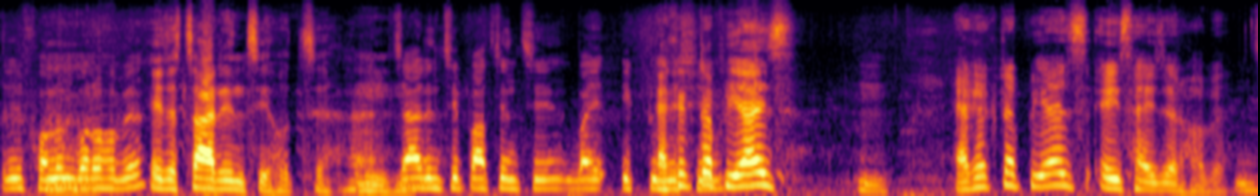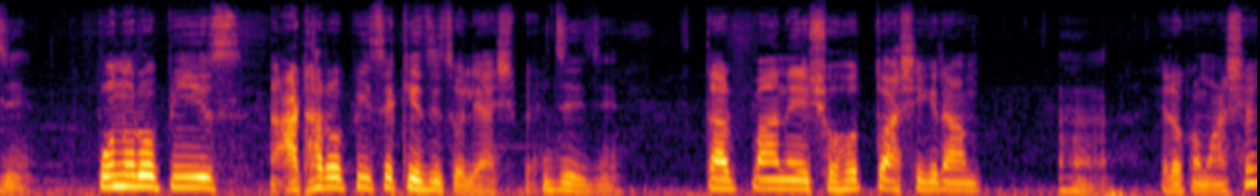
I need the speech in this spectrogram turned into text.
এর ফলন বড় হবে। এই যে 4 ইঞ্চি হচ্ছে। হ্যাঁ হুম, হুম। ইঞ্চি 5 ইঞ্চি বা একটু এক বেশি। একটা পেঁয়াজ হুম, এক একটা পেঁয়াজ এই সাইজের হবে। জি। পনেরো পিস আঠারো পিসে কেজি চলে আসবে। জি জি। তার মানে সত্তর আশি গ্রাম হ্যাঁ। এরকম আসে।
